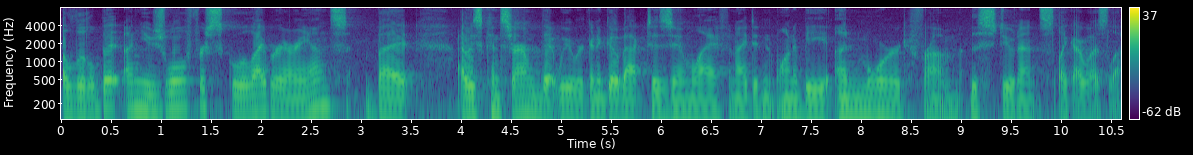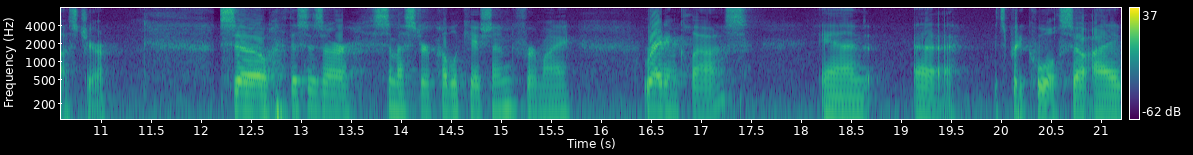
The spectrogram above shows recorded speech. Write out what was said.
a little bit unusual for school librarians, but I was concerned that we were going to go back to Zoom life, and I didn't want to be unmoored from the students like I was last year. So this is our semester publication for my writing class, and uh, it's pretty cool. So I,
